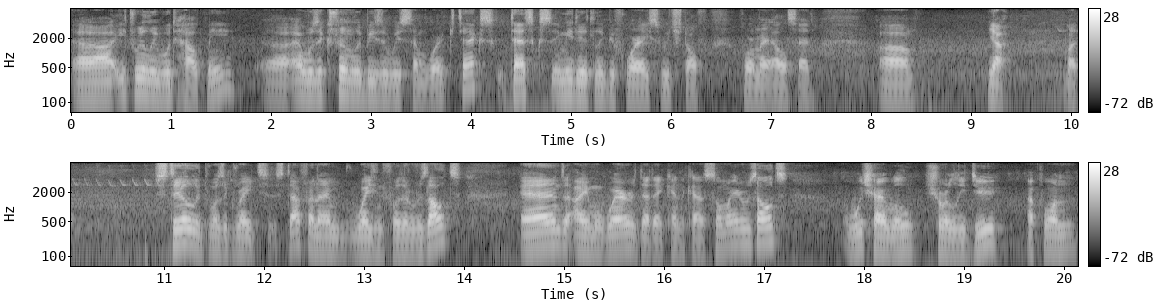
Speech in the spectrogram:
uh, it really would help me. Uh, I was extremely busy with some work tasks, tasks immediately before I switched off for my LSAT. Um, yeah, but still, it was a great stuff, and I'm waiting for the results. And I'm aware that I can cancel my results, which I will surely do upon,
